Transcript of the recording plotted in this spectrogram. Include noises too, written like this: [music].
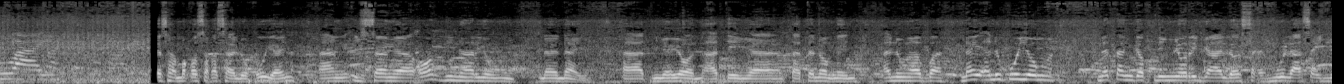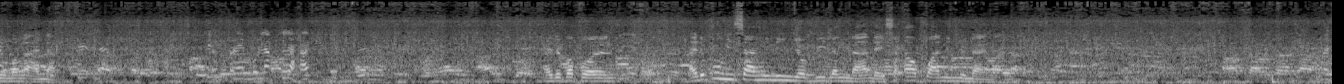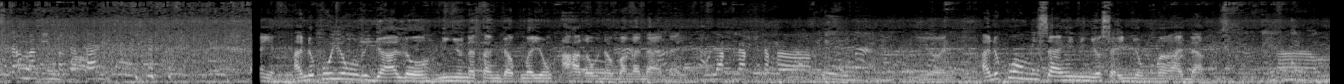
buhay. Kasama ko sa kasalukuyan ang isang ah, ordinaryong nanay. At ngayon, ating ah, tatanungin, ano nga ba? Nay, ano po yung natanggap ninyo regalo sa, mula sa inyong mga anak? Siyempre, bulaklak. Ano pa po, ano po mensahe ninyo bilang nanay sa kapwa ninyo nanay? Basta maging matatag. Ano po yung regalo ninyo natanggap ngayong araw ng mga nanay? Bulaklak tsaka king. Ayun. Ano po ang mensahe ninyo sa inyong mga anak? Um,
